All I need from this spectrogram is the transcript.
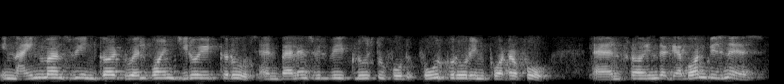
in nine months we incurred 12.08 crores and balance will be close to 4, 4 crore in quarter four. And from in the Gabon business,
